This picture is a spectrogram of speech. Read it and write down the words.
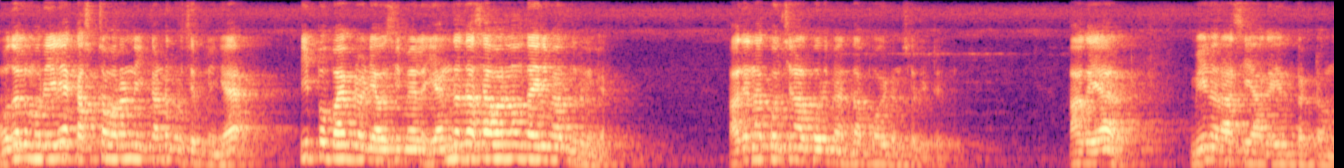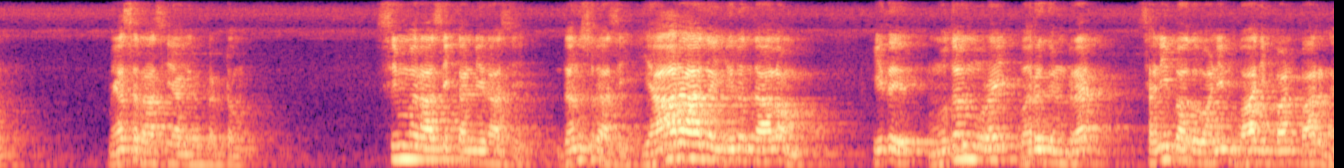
முதல் முறையிலே கஷ்டம் வரும்னு நீங்கள் கண்டுபிடிச்சிருப்பீங்க. இப்போ பயப்பட வேண்டிய அவசியமே இல்லை. எந்த தசா வரணும் தைரியமாக இருந்துடுவீங்க அது என்ன கொஞ்ச நாள் பொறுமையாக இருந்தால் போயிடும்னு சொல்லிட்டு. ஆகையால் மீன ராசியாக இருக்கட்டும் மேச ராசியாக இருக்கட்டும் சிம்ம ராசி கன்னி ராசி தனுசு ராசி யாராக இருந்தாலும் இது முதல் முறை வருகின்ற சனி பகவானின் பாதிப்பான்னு பாருங்க.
